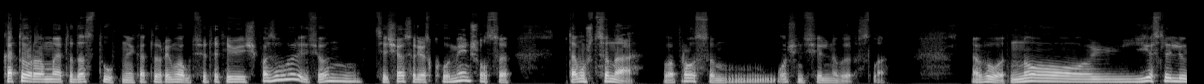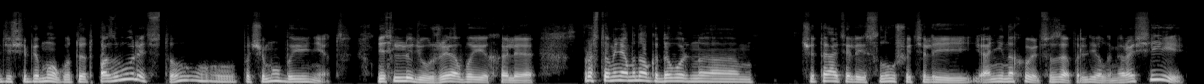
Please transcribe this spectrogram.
которым это доступно и которые могут все эти вещи позволить, он сейчас резко уменьшился, потому что цена вопросом очень сильно выросла. Вот. Но если люди себе могут это позволить, то почему бы и нет? Если люди уже выехали. Просто у меня много довольно читателей, слушателей, они находятся за пределами России,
